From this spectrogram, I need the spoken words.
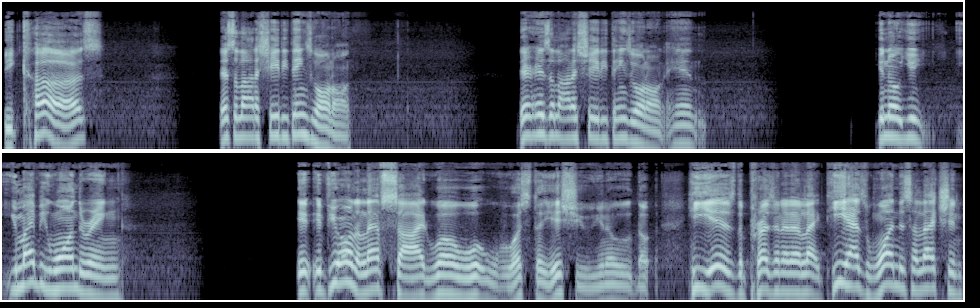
because there's a lot of shady things going on. There is a lot of shady things going on and you know you you might be wondering if you're on the left side, well, what's the issue? You know, the, he is the president elect. He has won this election,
